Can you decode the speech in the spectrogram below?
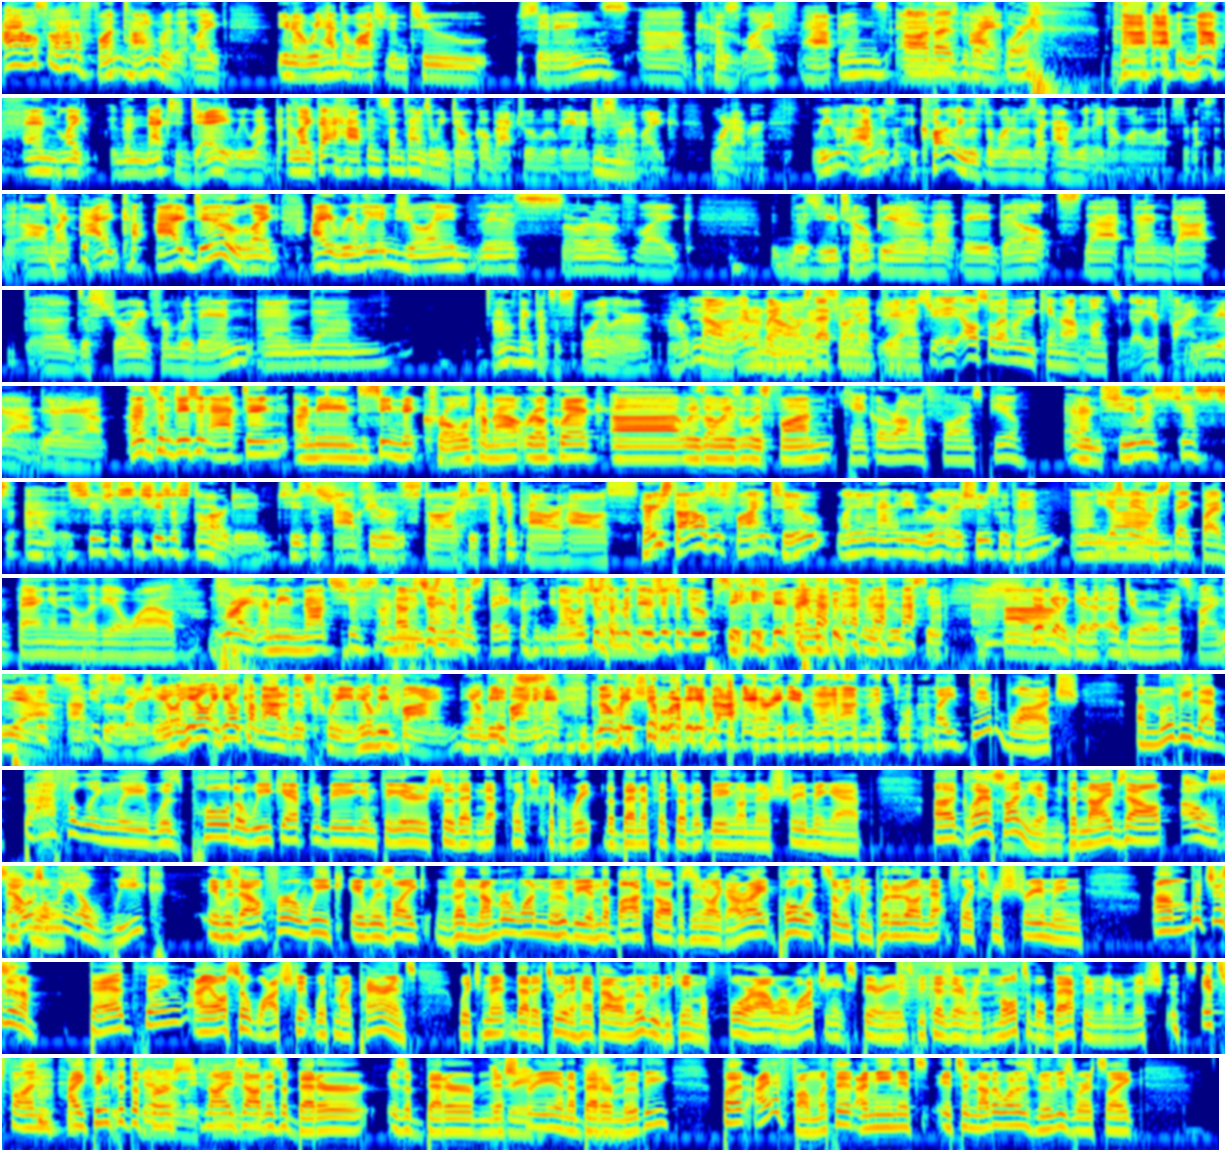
I also had a fun time with it. Like, you know, we had to watch it in two sittings uh, because life happens. Oh, I thought it was because I- it's boring. no, and like the next day we went back. Like that happens sometimes, and we don't go back to a movie, and it just Mm-hmm. sort of like whatever. We, I was Carly was the one who was like, I really don't want to watch the rest of it. And I was like, I, I do. Like, I really enjoyed this sort of like this utopia that they built that then got uh, destroyed from within, and um, I don't think that's a spoiler. I hope no, not. Everybody know. knows that from like- the yeah. Also, that movie came out months ago. You're fine. Yeah, yeah, yeah. And some decent acting. I mean, to see Nick Kroll come out real quick uh, was always was fun. Can't go wrong with Florence Pugh. And she was just, uh, she was just, she's a star, dude. She's an absolute star. She's such a powerhouse. Harry Styles was fine too. Like I didn't have any real issues with him. And He just made a um, mistake by banging Olivia Wilde. Right. I mean, that's just. I That mean, was just a mistake. That was just a. Mis- it was just an oopsie. it was an oopsie. Um, He'll get a, get a, a do over. It's fine. Yeah, It's- it's absolutely. such a- he'll he'll he'll come out of this clean. He'll be fine. He'll be fine. It's- Hey, nobody should worry about Harry in the, on this one. I did watch a movie that bafflingly was pulled a week after being in theaters so that Netflix could reap the benefits of it being on their streaming app. Uh, Glass Onion, the Knives Out. Oh, that was only a week. It was out for a week. It was like the number one movie in the box office, and they're like, "All right, pull it so we can put it on Netflix for streaming," um, which isn't a bad thing. I also watched it with my parents, which meant that a two and a half hour movie became a four hour watching experience because there was multiple bathroom intermissions. It's fun. I think that the first Knives Out is a better is a better mystery and a better Yeah. movie, but I had fun with it. I mean, it's it's another one of those movies where it's like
